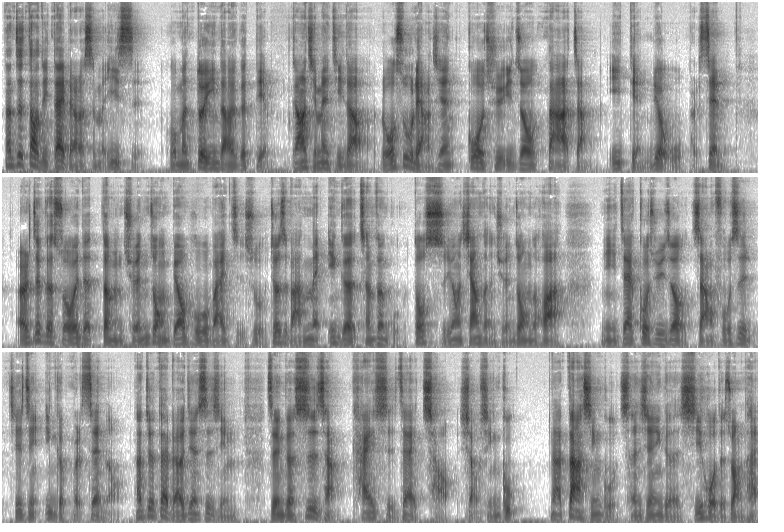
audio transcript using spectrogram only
那这到底代表了什么意思？我们对应到一个点，刚刚前面提到罗素两千过去一周大涨一点六五 percent，而这个所谓的等权重标普五百指数，就是把每一个成分股都使用相等权重的话，你在过去一周涨幅是接近一个 percent 哦，那就代表一件事情，整个市场开始在炒小型股，那大型股呈现一个熄火的状态，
